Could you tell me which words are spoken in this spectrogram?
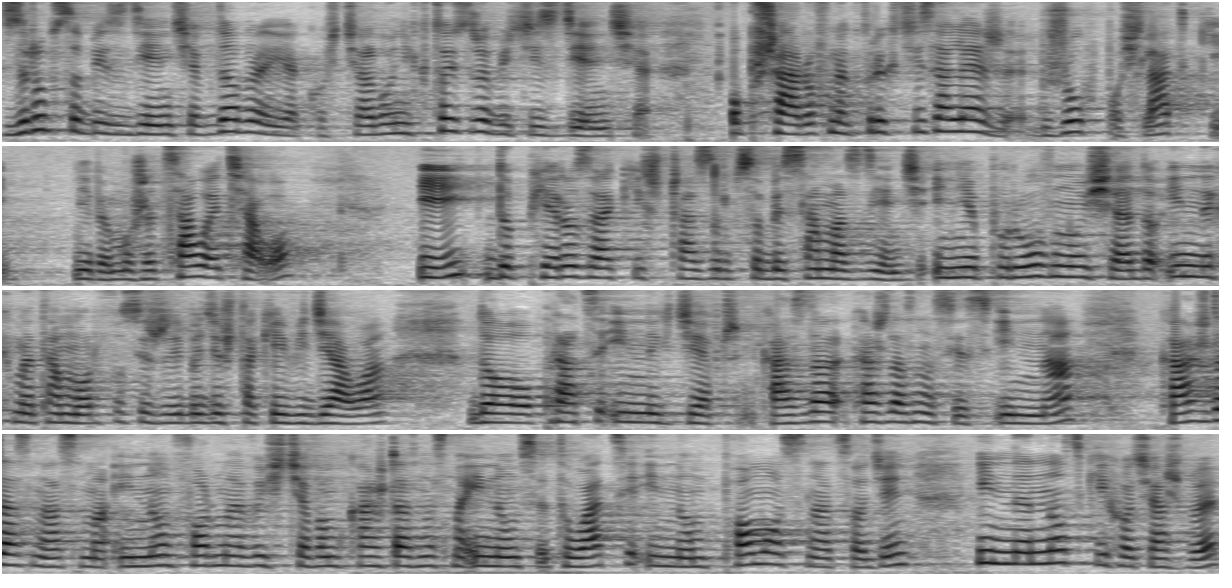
Zrób sobie zdjęcie w dobrej jakości, albo niech ktoś zrobi Ci zdjęcie obszarów, na których Ci zależy. Brzuch, pośladki, nie wiem, może całe ciało. I dopiero za jakiś czas zrób sobie sama zdjęcie i nie porównuj się do innych metamorfoz, jeżeli będziesz takie widziała, do pracy innych dziewczyn. Każda, każda z nas jest inna, każda z nas ma inną formę wyjściową, każda z nas ma inną sytuację, inną pomoc na co dzień, inne nocki chociażby.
